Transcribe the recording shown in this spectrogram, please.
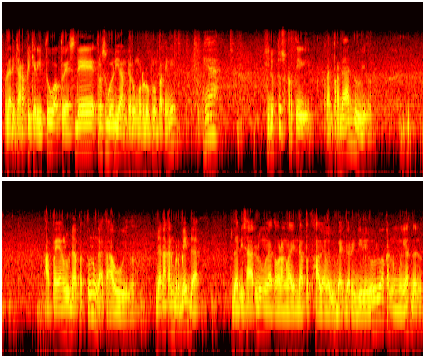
Dari cara pikir itu waktu SD terus gue di hampir umur 24 ini ya hidup tuh seperti lempar dadu gitu. Apa yang lu dapet tuh lu nggak tahu gitu. Dan akan berbeda. Dan di saat lu ngeliat orang lain dapet hal yang lebih baik dari diri lu lu akan melihat dan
